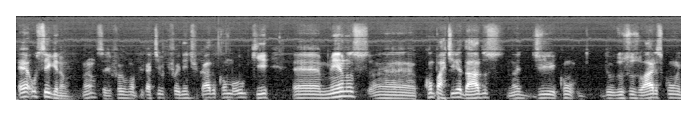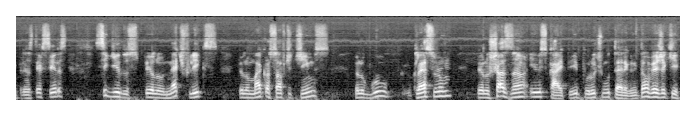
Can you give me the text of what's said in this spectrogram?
é o Signal, né? ou seja, foi um aplicativo que foi identificado como o que é, menos é, compartilha dados né, de, com, dos usuários com empresas terceiras, seguidos pelo Netflix, pelo Microsoft Teams, pelo Google Classroom, pelo Shazam e o Skype, e por último o Telegram. Então veja que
